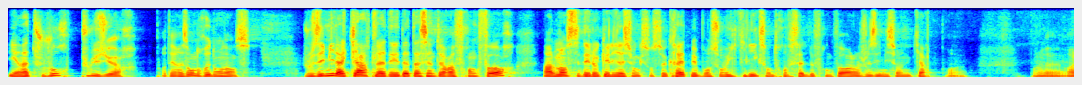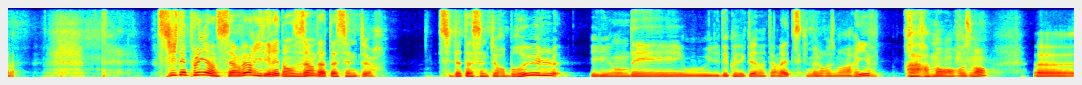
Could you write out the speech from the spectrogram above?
et il y en a toujours plusieurs, pour des raisons de redondance. Je vous ai mis la carte là, des data centers à Francfort. Normalement, c'est des localisations qui sont secrètes, mais bon, sur Wikileaks, on trouve celle de Francfort, alors je vous ai mis sur une carte voilà. Si je déployais un serveur, il irait dans un data center. Si le data center brûle, il est inondé ou il est déconnecté d'Internet, ce qui malheureusement arrive, rarement, heureusement, euh,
